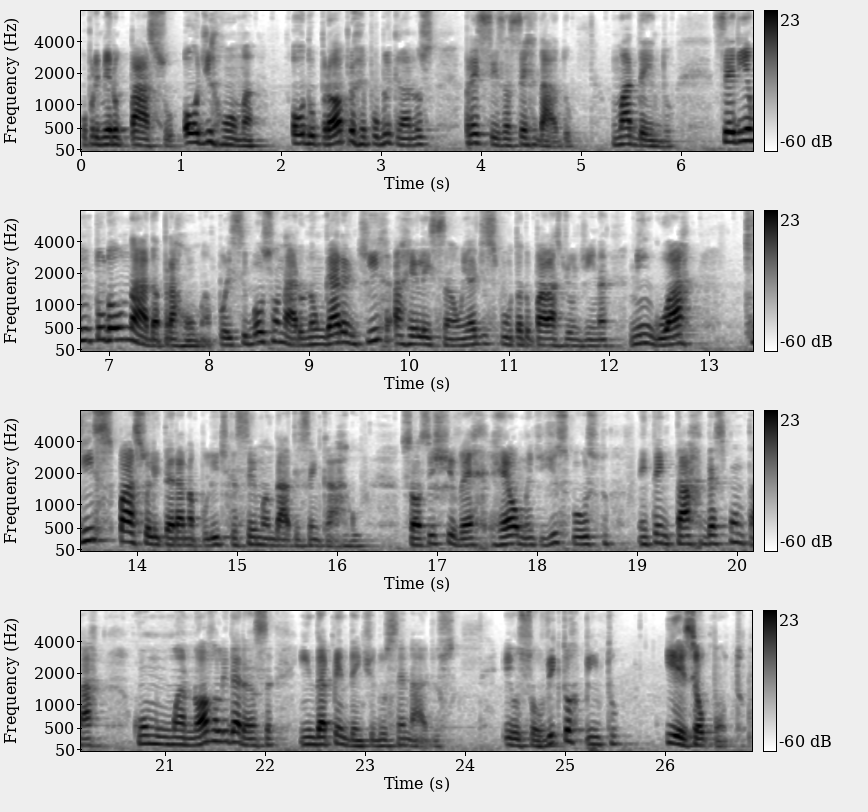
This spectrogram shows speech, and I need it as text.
o primeiro passo ou de Roma ou do próprio Republicanos precisa ser dado. Um adendo. Seria um tudo ou nada para Roma, pois se Bolsonaro não garantir a reeleição e a disputa do Palácio de Ondina minguar, que espaço ele terá na política sem mandato e sem cargo? Só se estiver realmente disposto em tentar despontar como uma nova liderança independente dos cenários. Eu sou Victor Pinto e esse é o ponto.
